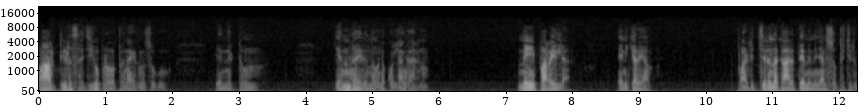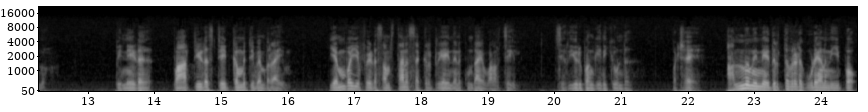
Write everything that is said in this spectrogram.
പാർട്ടിയുടെ സജീവ പ്രവർത്തകനായിരുന്നു സുഗു. എന്നിട്ടും എന്തായിരുന്നു അവനെ കൊല്ലാൻ കാരണം? നീ പറയില്ല. എനിക്കറിയാം. പഠിച്ചിരുന്ന കാലത്തെ നിന്നെ ഞാൻ ശ്രദ്ധിച്ചിരുന്നു. പിന്നീട് പാർട്ടിയുടെ സ്റ്റേറ്റ് കമ്മിറ്റി മെമ്പറായും എം വൈ എഫ് ഐയുടെ സംസ്ഥാന സെക്രട്ടറിയായി നിനക്കുണ്ടായ വളർച്ചയിൽ ചെറിയൊരു പങ്ക് എനിക്കുണ്ട്. പക്ഷേ അന്ന് നിന്നെ എതിർത്തവരുടെ കൂടെയാണ് നീ ഇപ്പോ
